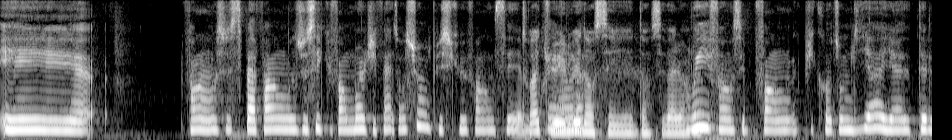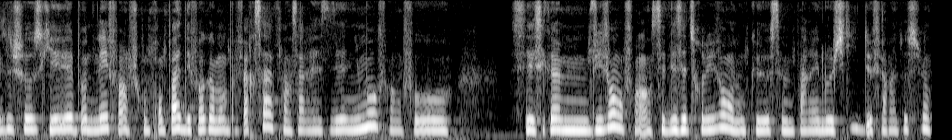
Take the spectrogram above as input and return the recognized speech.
et euh, Enfin, je sais pas, enfin, je sais que, enfin, moi, j'ai fait attention puisque, enfin, c'est. Toi, tu es élevé dans ces, dans ces valeurs Oui, enfin, c'est, enfin, puis quand on me dit, ah, il y a telle chose qui est abandonnée, enfin, je comprends pas des fois comment on peut faire ça. Enfin, ça reste des animaux, enfin, faut. C'est, quand même vivant, enfin, c'est des êtres vivants, donc euh, ça me paraît logique de faire attention.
